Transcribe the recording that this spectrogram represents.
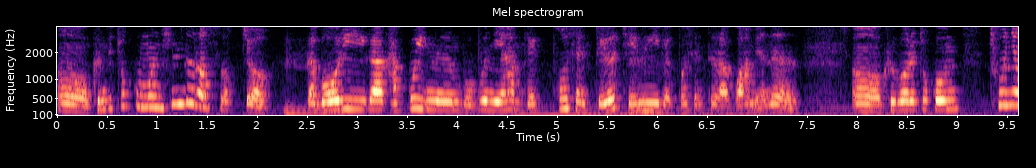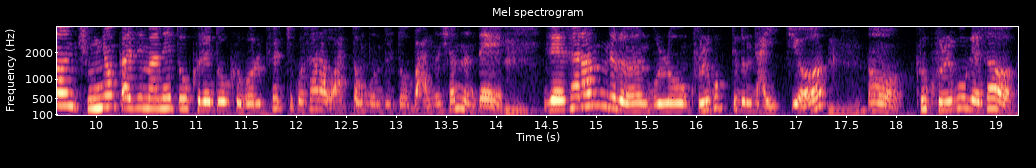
어 근데 조금은 힘들었었죠. 음. 그러니까 머리가 갖고 있는 부분이 한 100% 재능이 100%라고 하면은 어 그거를 조금 초년 중년까지만 해도 그래도 그거를 펼치고 살아왔던 분들도 많으셨는데 음. 이제 사람들은 물론 굴곡들은 다 있지요. 음. 어 그 굴곡에서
